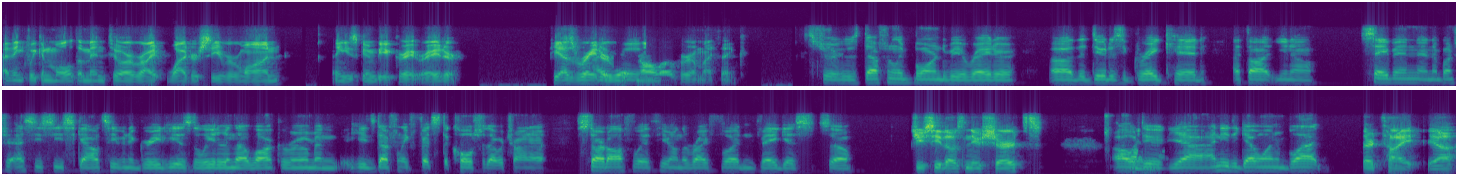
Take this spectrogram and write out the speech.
I think we can mold him into a right wide receiver one. I think he's going to be a great Raider. He has Raider written all over him, I think. It's true. He was definitely born to be a Raider. Uh, the dude is a great kid. I thought, you know, Saban and a bunch of SEC scouts even agreed he is the leader in that locker room, and he definitely fits the culture that we're trying to start off with here on the right foot in Vegas. So, do you see those new shirts? Oh, um, dude, yeah, I need to get one in black. They're tight. Yeah,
